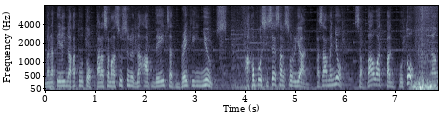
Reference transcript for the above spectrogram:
Manatiling nakatutok para sa mga susunod na updates at breaking news. Ako po si Cesar Soriano, kasama nyo sa bawat pagputok ng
